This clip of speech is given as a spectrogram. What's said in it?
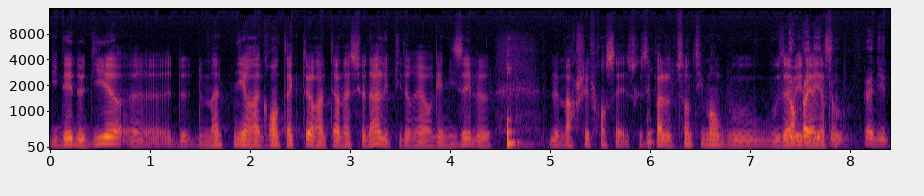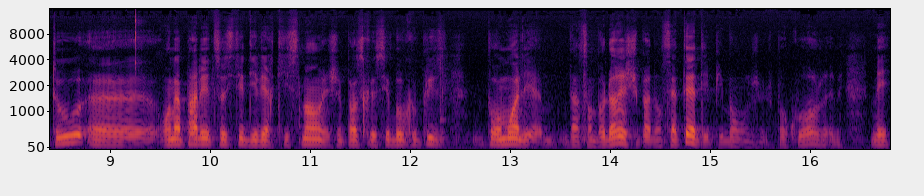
l'idée de dire de, maintenir un grand acteur international et puis de réorganiser le, marché français. Est-ce que ce n'est pas le sentiment que vous, vous avez non, pas derrière du tout, Pas du tout. on a parlé de société de divertissement et je pense que c'est beaucoup plus. Pour moi, Vincent Bolloré, je ne suis pas dans sa tête, et puis bon, je ne suis pas au courant, mais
